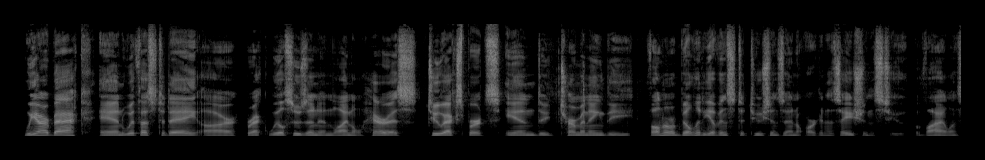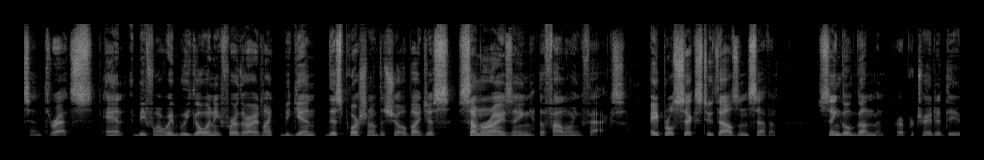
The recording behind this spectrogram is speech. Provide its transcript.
We are back, and with us today are Brec Wilshusen and Lionel Harris, two experts in determining the vulnerability of institutions and organizations to violence and threats. And before we, we go any further, I'd like to begin this portion of the show by just summarizing the following facts. April 6, 2007, single gunman perpetrated the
